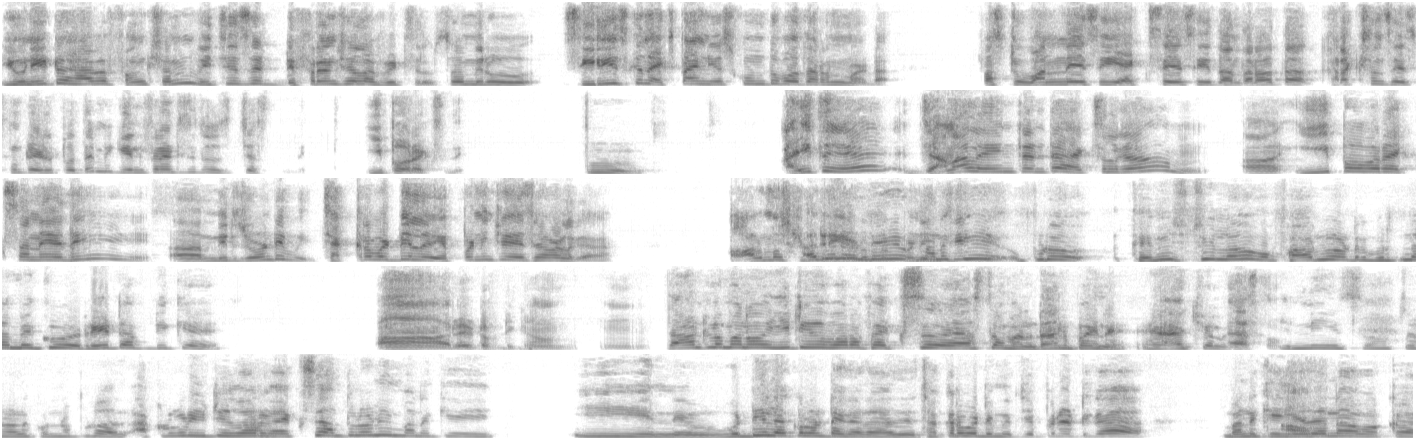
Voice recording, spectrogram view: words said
you need to have a function which is differential of it so మీరు సిరీస్ కింద ఎక్స్పాండ్ చేసుకుంటూ పోతారనమాట first one AC X AC దాని తర్వాత కరెక్షన్స్ వేసుకుంటూ వెళ్ళిపోతే మీకు ఇన్ఫినిట్ సిరీస్ వచ్చేస్తుంది ఈ పవర్ ఎక్స్ ది. అయితే జనాలు ఏంటంటే యాక్చువల్గా ఈ పవర్ ఎక్స్ అనేది మీరు చూడండి చక్రవడ్డీలో ఎప్పటి నుంచో వేసేవాళ్ళుగా. ఆల్మోస్ట్ మనకి ఇప్పుడు కెమిస్ట్రీలో ఒక ఫార్ములా ఉంటుంది గుర్తుందా మీకు? Rate of decay rate of decay. దాంట్లో మనం ఈటీ పవర్ ఆఫ్ ఎక్స్ వేస్తాం మనం దానిపైన యాక్చువల్. ఇన్ని సంవత్సరాలకు ఉన్నప్పుడు అక్కడ కూడా ఈటీ పవర్ ఆఫ్ ఎక్స్ అందులోని మనకి ఈ వడ్డీ లెక్కలు ఉంటాయి కదా అది చక్రవడ్డీ మీరు చెప్పినట్టుగా మనకి. ఏదైనా ఒక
